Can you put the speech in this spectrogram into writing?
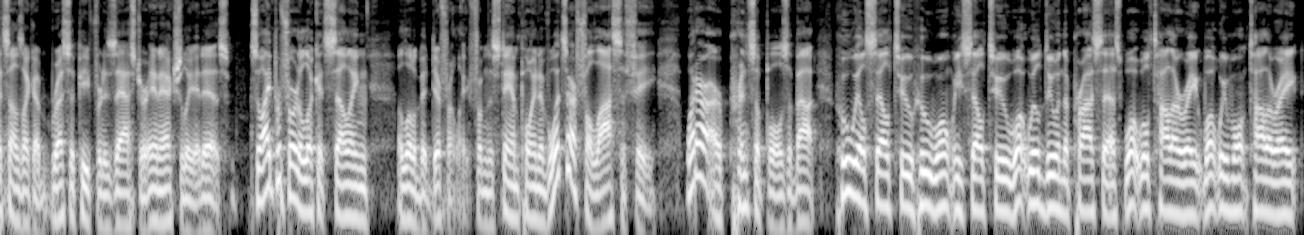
That sounds like a recipe for disaster, and actually it is. So I prefer to look at selling a little bit differently from the standpoint of what's our philosophy? What are our principles about who we'll sell to, who won't we sell to, what we'll do in the process, what we'll tolerate, what we won't tolerate?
